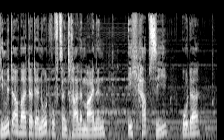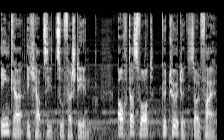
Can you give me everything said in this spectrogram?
Die Mitarbeiter der Notrufzentrale meinen, ich hab sie oder Inka, ich hab sie zu verstehen. Auch das Wort getötet soll fallen.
